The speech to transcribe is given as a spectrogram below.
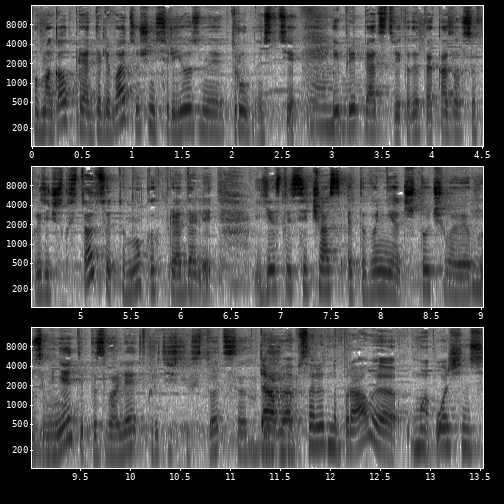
помогал преодолевать очень серьезные трудности mm-hmm. и препятствия. Когда ты оказывался в критической ситуации, ты мог их преодолеть. Если сейчас этого нет, что человеку mm-hmm. заменяет и позволяет в критических ситуациях Да, выживать? вы абсолютно правы. Мы очень сильно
